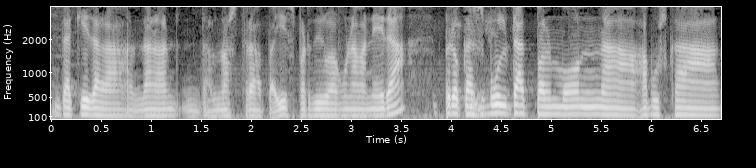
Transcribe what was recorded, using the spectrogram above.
d'aquí de la, de la, del nostre país, per dir-ho d'alguna manera, però que has voltat pel món a, a buscar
